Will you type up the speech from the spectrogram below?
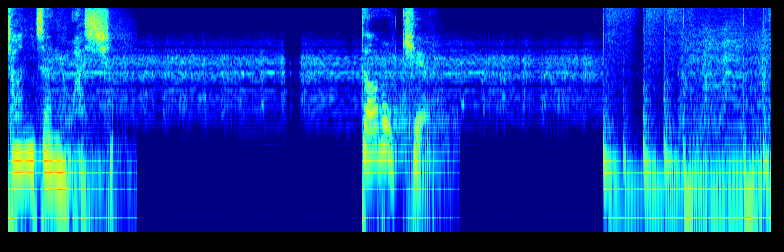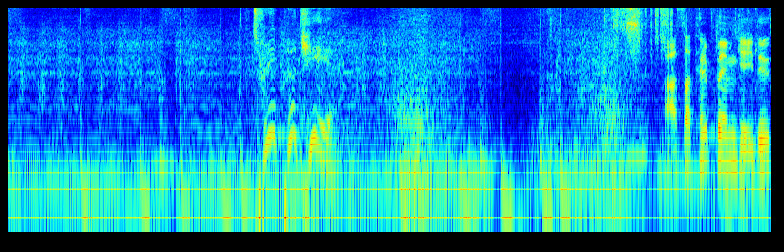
전장의 화신. 더블킬 트리플킬 아싸 텔뱀 게이드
